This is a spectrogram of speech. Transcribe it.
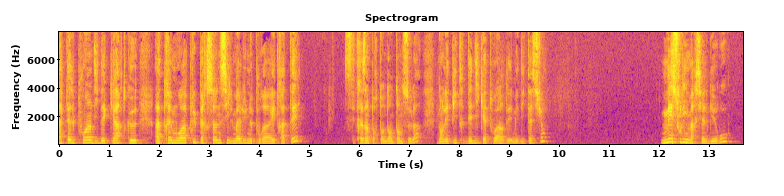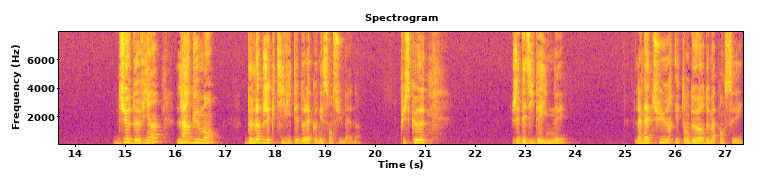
à tel point, dit Descartes, que, après moi, plus personne, s'il m'a lu, ne pourra être athée. C'est très important d'entendre cela dans l'épître dédicatoire des méditations. Mais, souligne Martial Guérou, Dieu devient l'argument de l'objectivité de la connaissance humaine. Puisque j'ai des idées innées, la nature est en dehors de ma pensée,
